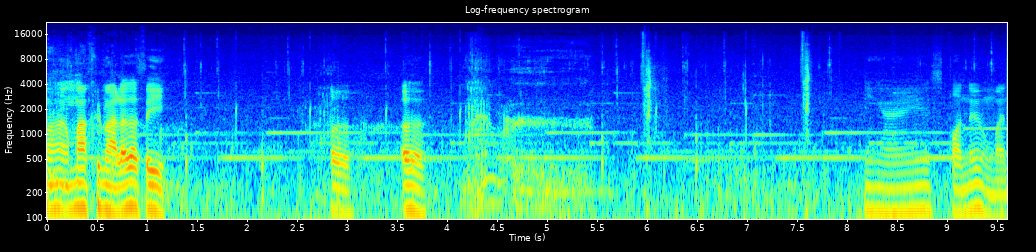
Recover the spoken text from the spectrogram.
มากมากขึ้นมาแล้วสิ เออ เออ นี่ไง สปอนเนอร์ของมัน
